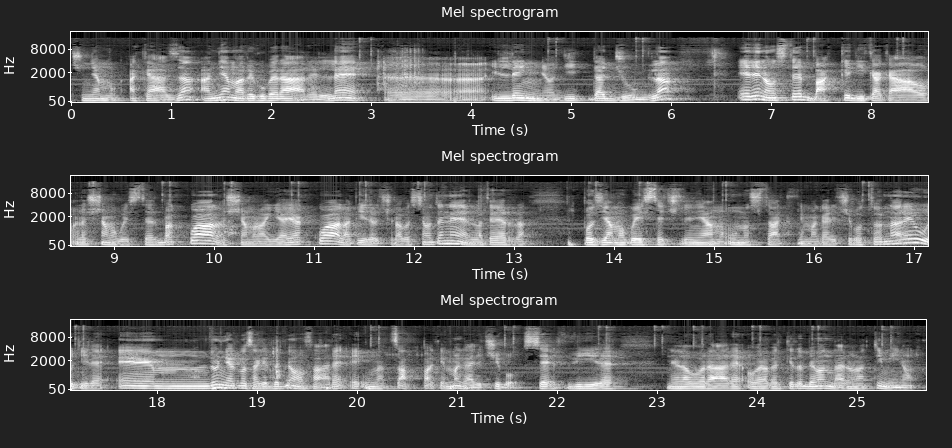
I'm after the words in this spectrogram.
scendiamo a casa, andiamo a recuperare le, eh, il legno di, da giungla e le nostre bacche di cacao. Lasciamo questa erba qua, lasciamo la ghiaia qua, la pietra ce la possiamo tenere, la terra posiamo questa e ci teniamo uno stack che magari ci può tornare utile e um, l'unica cosa che dobbiamo fare è una zappa che magari ci può servire nel lavorare ora perché dobbiamo andare un attimino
